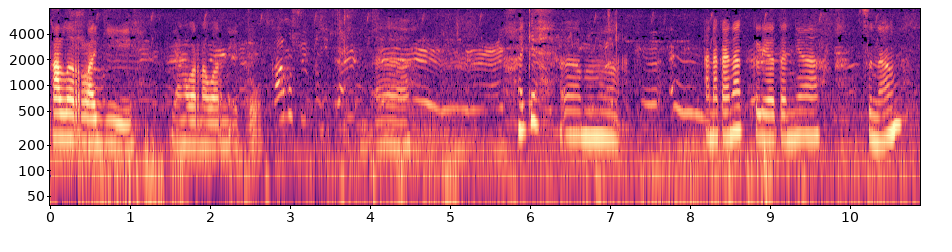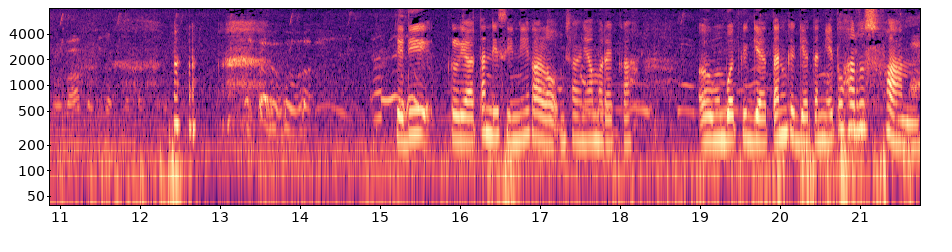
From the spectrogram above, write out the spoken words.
color lagi yang warna-warni itu uh, oke okay, um, anak-anak kelihatannya senang. Jadi kelihatan di sini kalau misalnya mereka uh, membuat kegiatan kegiatannya itu harus fun.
